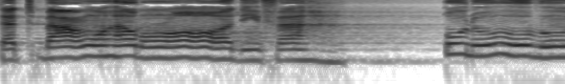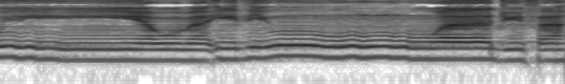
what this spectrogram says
تتبعها الرادفة. قلوب يومئذ واجفة.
